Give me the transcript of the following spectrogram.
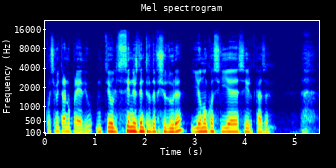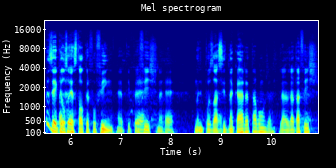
Conseguiu entrar no prédio, meteu-lhe cenas dentro da fechadura e ele não conseguia sair de casa. Mas é aquele é stalker fofinho. É tipo, é, É, fixe, né? é. Não lhe pôs ácido na cara, está bom já. Já já está fixe.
